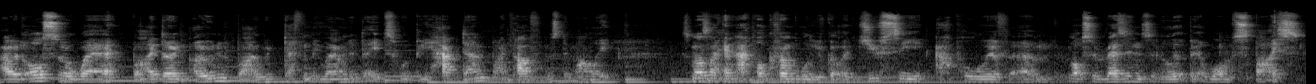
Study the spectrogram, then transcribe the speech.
I would also wear, but I don't own, but I would definitely wear on a date, would be Habdan by Parfums de Marly. Smells like an apple crumble. You've got a juicy apple with um, lots of resins and a little bit of warm spice.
